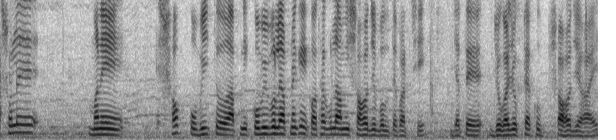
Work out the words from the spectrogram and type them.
আসলে মানে সব কবি তো আপনি কবি বলে আপনাকে এই কথাগুলো আমি সহজে বলতে পারছি, যাতে যোগাযোগটা খুব সহজে হয়।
